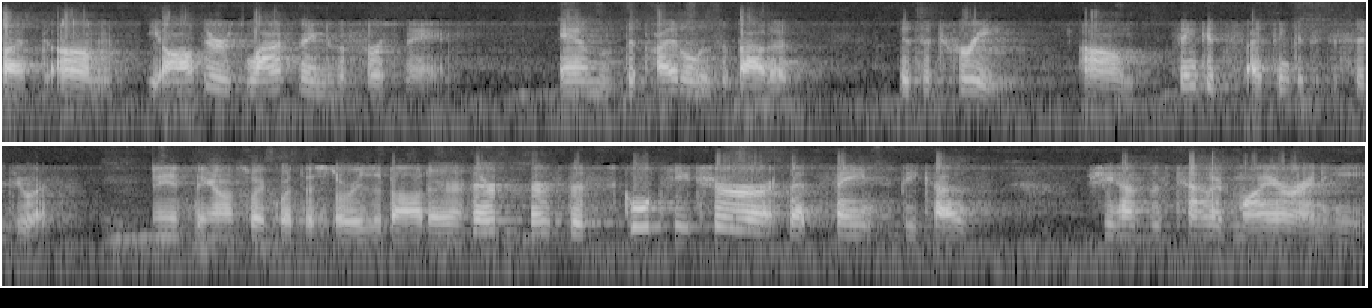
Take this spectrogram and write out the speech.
but um, the author's last name is the first name, and the title is about a it's a tree. Um, think it's I think it's deciduous. Anything else like what the story's about, or there, there's this school teacher that faints because she has this town admirer and he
